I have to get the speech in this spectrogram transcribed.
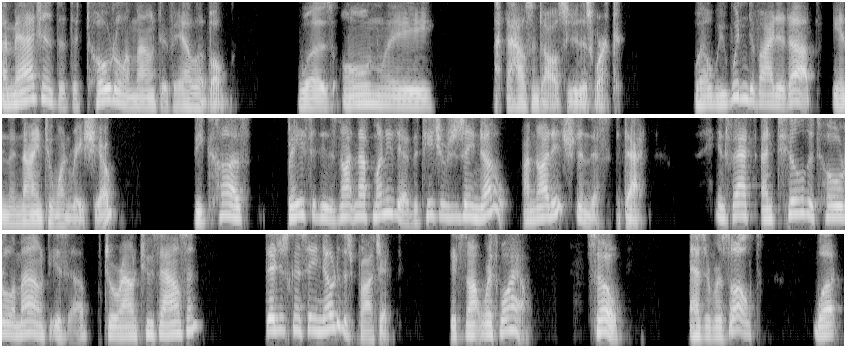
Imagine that the total amount available was only $1,000 to do this work. Well, we wouldn't divide it up in the nine to one ratio because basically there's not enough money there. The teacher would say, no, I'm not interested in this, at that. In fact, until the total amount is up to around 2000, they're just going to say no to this project. It's not worthwhile. So as a result, What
